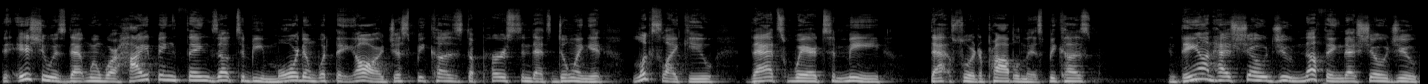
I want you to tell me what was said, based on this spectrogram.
The issue is that when we're hyping things up to be more than what they are, just because the person that's doing it looks like you, that's where, to me, that's where the problem is. Because Deion has showed you nothing that showed you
